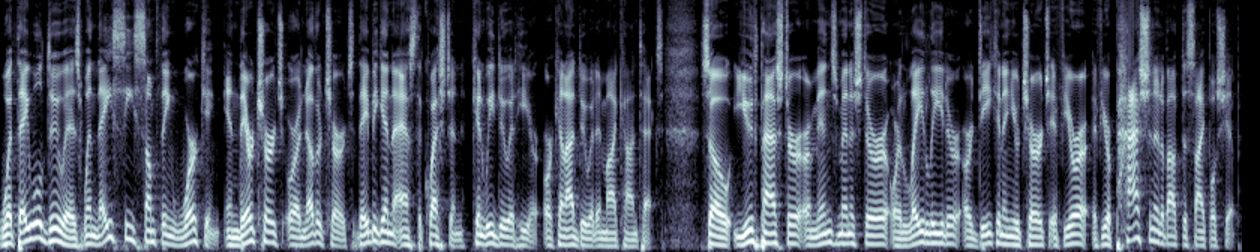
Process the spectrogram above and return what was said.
What they will do is when they see something working in their church or another church, they begin to ask the question, can we do it here or can I do it in my context? So, youth pastor or men's minister or lay leader or deacon in your church, if you're if you're passionate about discipleship,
